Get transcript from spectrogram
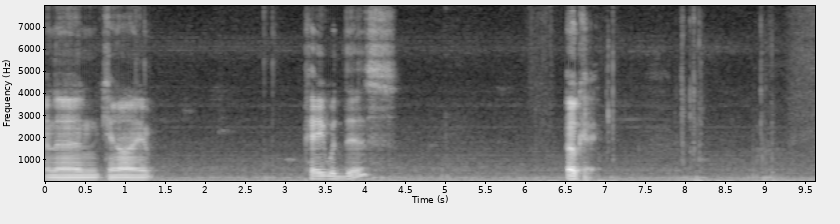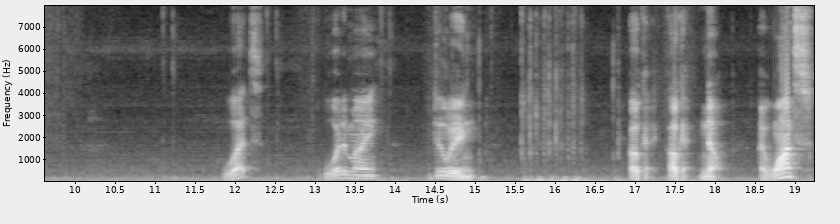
And then, can I pay with this? Okay. What? What am I doing? Okay, okay, no. I want...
